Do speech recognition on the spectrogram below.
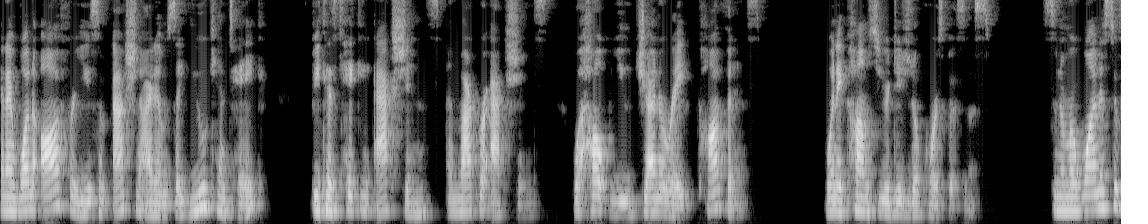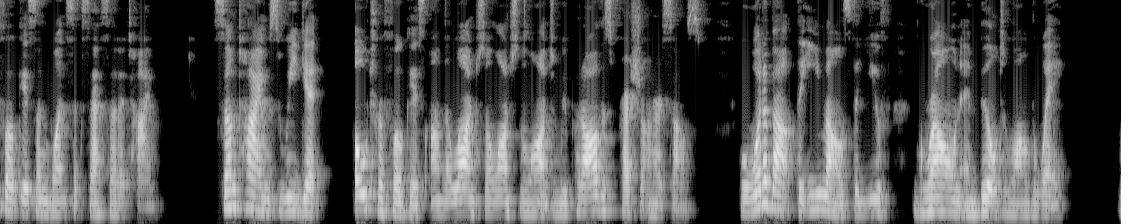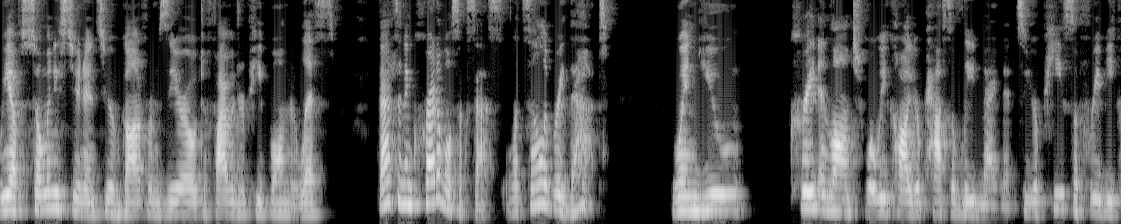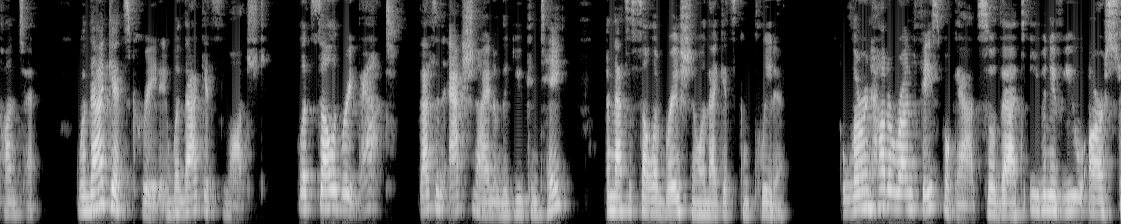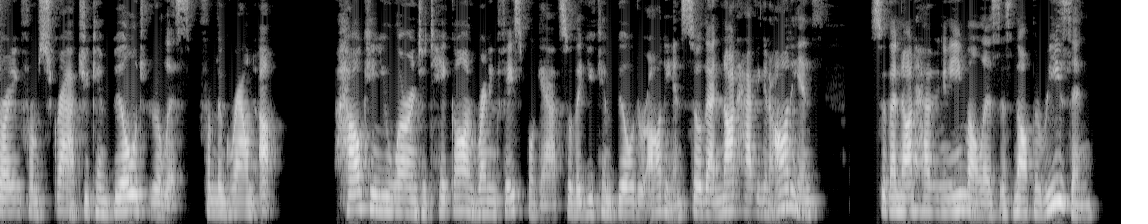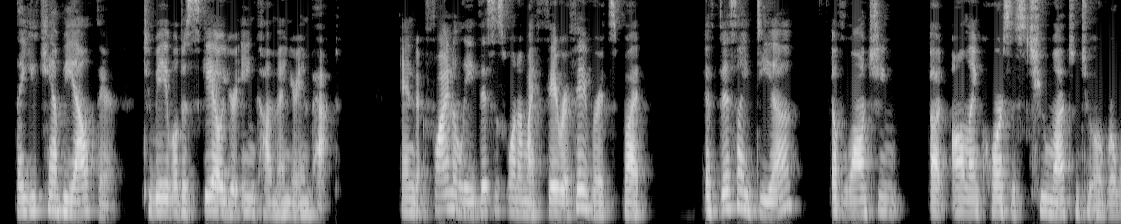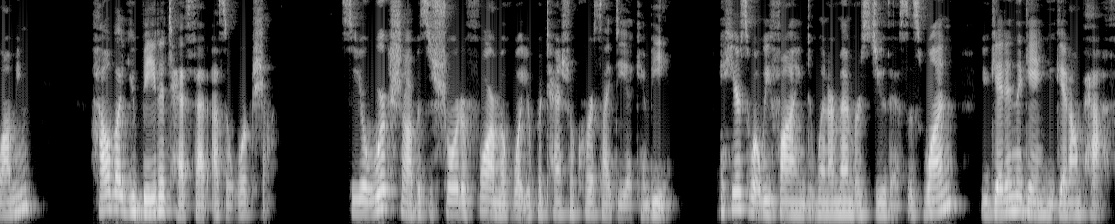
And I want to offer you some action items that you can take because taking actions and micro actions will help you generate confidence when it comes to your digital course business. So number one is to focus on one success at a time. Sometimes we get ultra focused on the launch, the launch, the launch, and we put all this pressure on ourselves. Well, what about the emails that you've grown and built along the way? We have so many students who have gone from zero to 500 people on their list. That's an incredible success. Let's celebrate that. When you create and launch what we call your passive lead magnet, so your piece of freebie content, when that gets created, and when that gets launched, let's celebrate that. That's an action item that you can take. And that's a celebration when that gets completed. Learn how to run Facebook ads so that even if you are starting from scratch, you can build your list from the ground up. How can you learn to take on running Facebook ads so that you can build your audience so that not having an audience, so that not having an email list is not the reason that you can't be out there to be able to scale your income and your impact. And finally, this is one of my favorite favorites, but if this idea of launching an online course is too much and too overwhelming, how about you beta test that as a workshop? So your workshop is a shorter form of what your potential course idea can be. And here's what we find when our members do this is one, you get in the game, you get on path.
